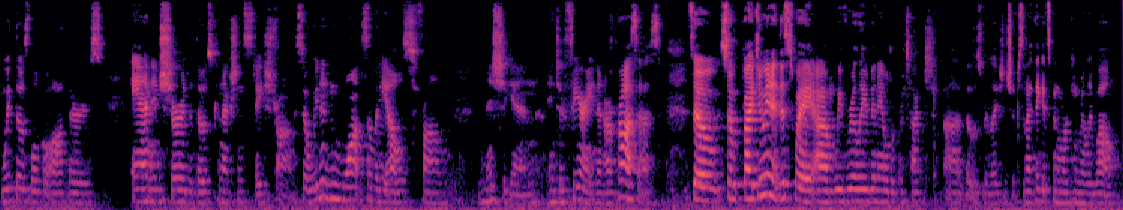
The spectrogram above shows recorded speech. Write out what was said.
with those local authors and ensure that those connections stay strong. So we didn't want somebody else from Michigan interfering in our process. So, so by doing it this way, um, we've really been able to protect uh, those relationships, and I think it's been working really well.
